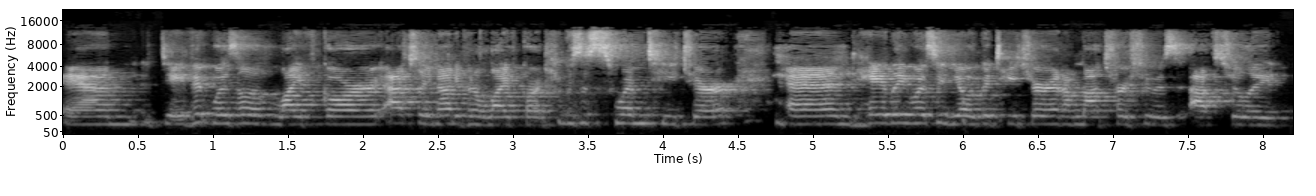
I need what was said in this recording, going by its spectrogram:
And David was a lifeguard, actually, not even a lifeguard, he was a swim teacher. And Haley was a yoga teacher, and I'm not sure she was actually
